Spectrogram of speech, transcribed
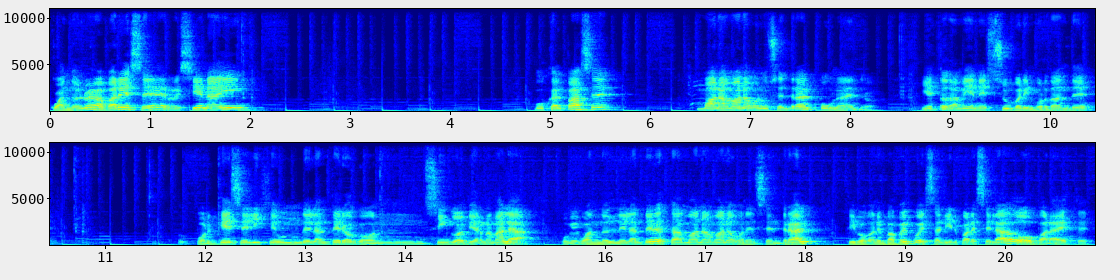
cuando el 9 aparece, recién ahí, busca el pase, mano a mano con un central, pum, adentro. Y esto también es súper importante. ¿Por qué se elige un delantero con 5 de pierna mala? Porque cuando el delantero está mano a mano con el central, tipo con Mbappé puede salir para ese lado o para este.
